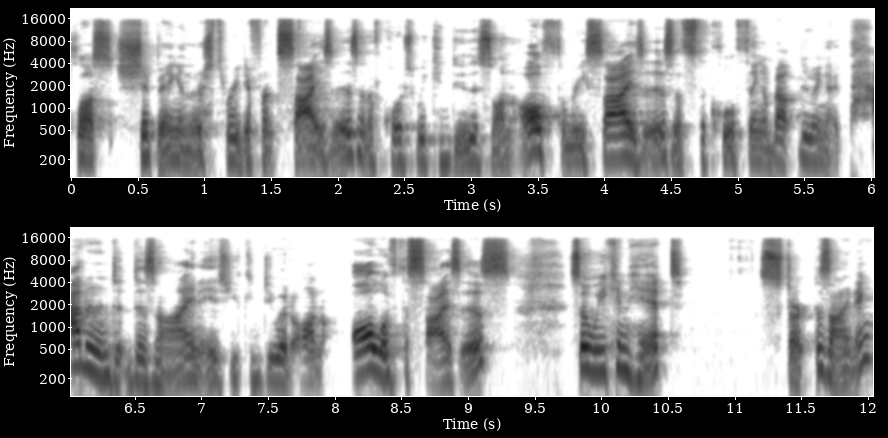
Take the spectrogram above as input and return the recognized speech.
plus shipping and there's three different sizes. And of course we can do this on all three sizes. That's the cool thing about doing a patterned design is you can do it on all of the sizes. So we can hit start designing.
